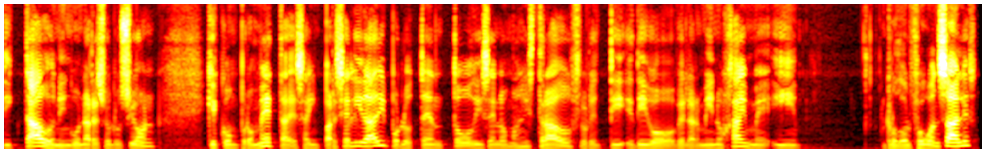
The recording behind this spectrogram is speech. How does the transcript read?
dictado ninguna resolución que comprometa esa imparcialidad y por lo tanto, dicen los magistrados, Florenti, digo, Belarmino Jaime y Rodolfo González,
